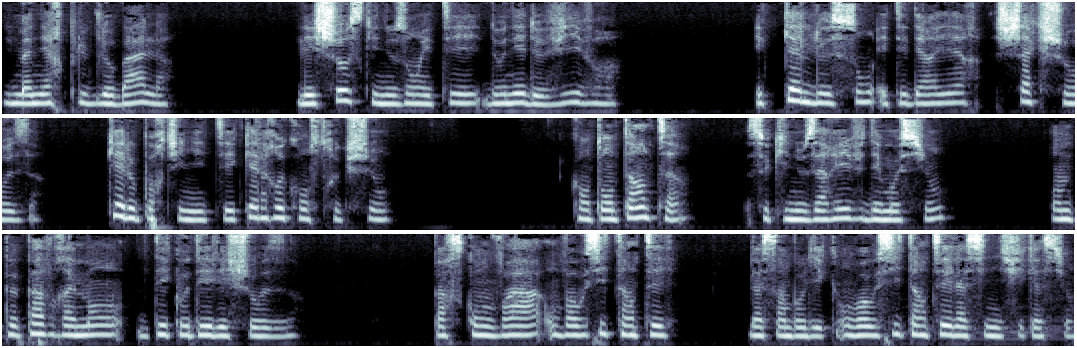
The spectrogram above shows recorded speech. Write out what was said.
d'une manière plus globale les choses qui nous ont été données de vivre et quelles leçons étaient derrière chaque chose, quelle opportunité, quelle reconstruction. Quand on teinte ce qui nous arrive d'émotion, on ne peut pas vraiment décoder les choses parce qu'on va, on va aussi teinter la symbolique, on va aussi teinter la signification.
